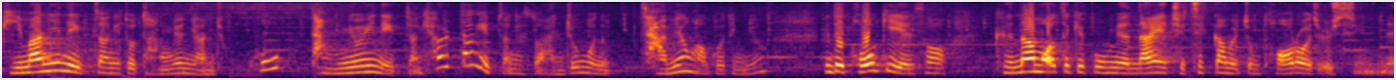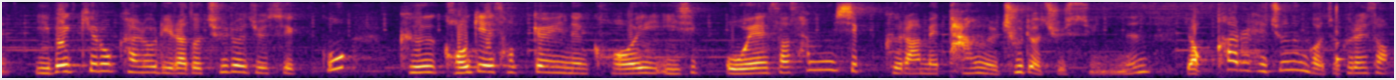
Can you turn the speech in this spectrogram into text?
비만인의 입장에도 당연히 안 좋고 당뇨인의 입장, 혈당의 입장에서도 안 좋은 거는 자명하거든요. 근데 거기에서 그나마 어떻게 보면 나의 죄책감을 좀 덜어줄 수 있는 200kcal라도 줄여줄 수 있고 그 거기에 섞여 있는 거의 25에서 30g의 당을 줄여줄 수 있는 역할을 해주는 거죠. 그래서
